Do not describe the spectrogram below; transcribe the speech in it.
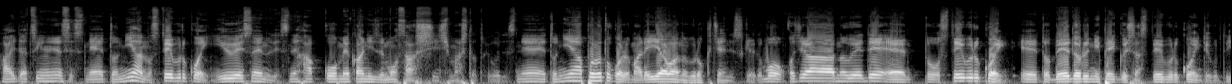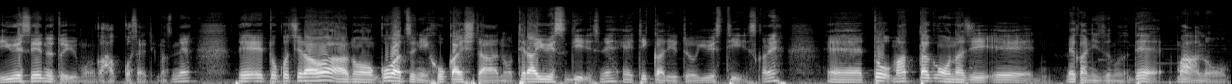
はい。では次のニュースですね。えっと、 NEAR のステーブルコイン、USN ですね。発行メカニズムを刷新しましたということですね。えっと、 NEAR Protocol、まあ、レイヤー1のブロックチェーンですけれども、こちらの上で、えっと、ステーブルコイン、えっと、米ドルにペグしたステーブルコインということで、USN というものが発行されていますね。で、えっと、こちらは、あの、5月に崩壊した、あの、テラ USD ですね。えー、ティッカーで言うと UST ですかね。えー、と、全く同じ、えー、メカニズムで、まあ、あの、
